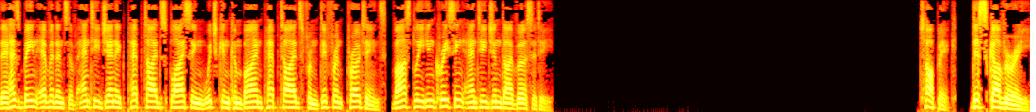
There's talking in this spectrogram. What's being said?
there has been evidence of antigenic peptide splicing which can combine peptides from different proteins, vastly increasing antigen diversity. Discovery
